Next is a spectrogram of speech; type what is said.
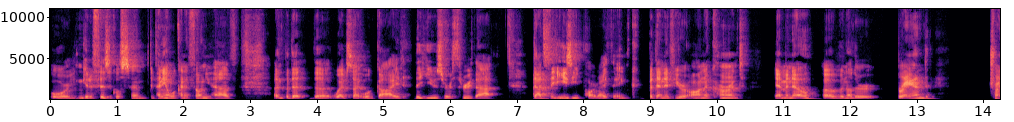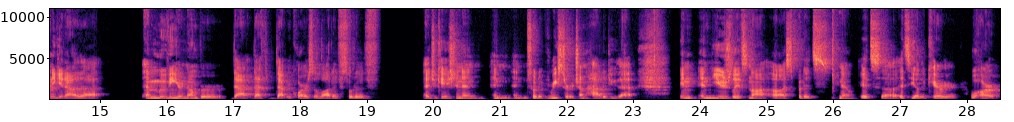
or you can get a physical SIM, depending on what kind of phone you have. Uh, but the, the website will guide the user through that. That's the easy part, I think. But then if you're on a current MNO of another brand, trying to get out of that and moving your number that that that requires a lot of sort of education and and, and sort of research on how to do that. And and usually it's not us but it's you know it's uh, it's the other carrier. Well our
